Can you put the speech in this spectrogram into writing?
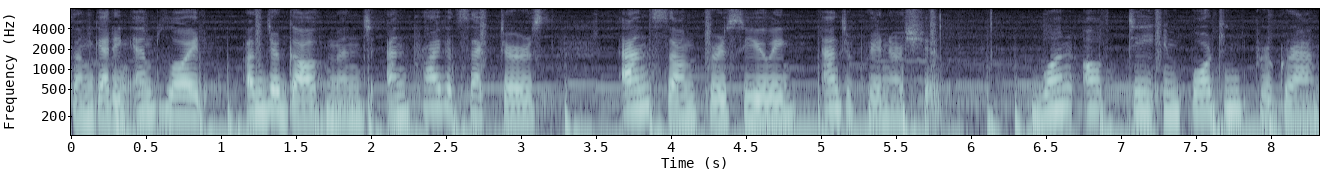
some getting employed under government and private sectors, and some pursuing entrepreneurship. One of the important program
